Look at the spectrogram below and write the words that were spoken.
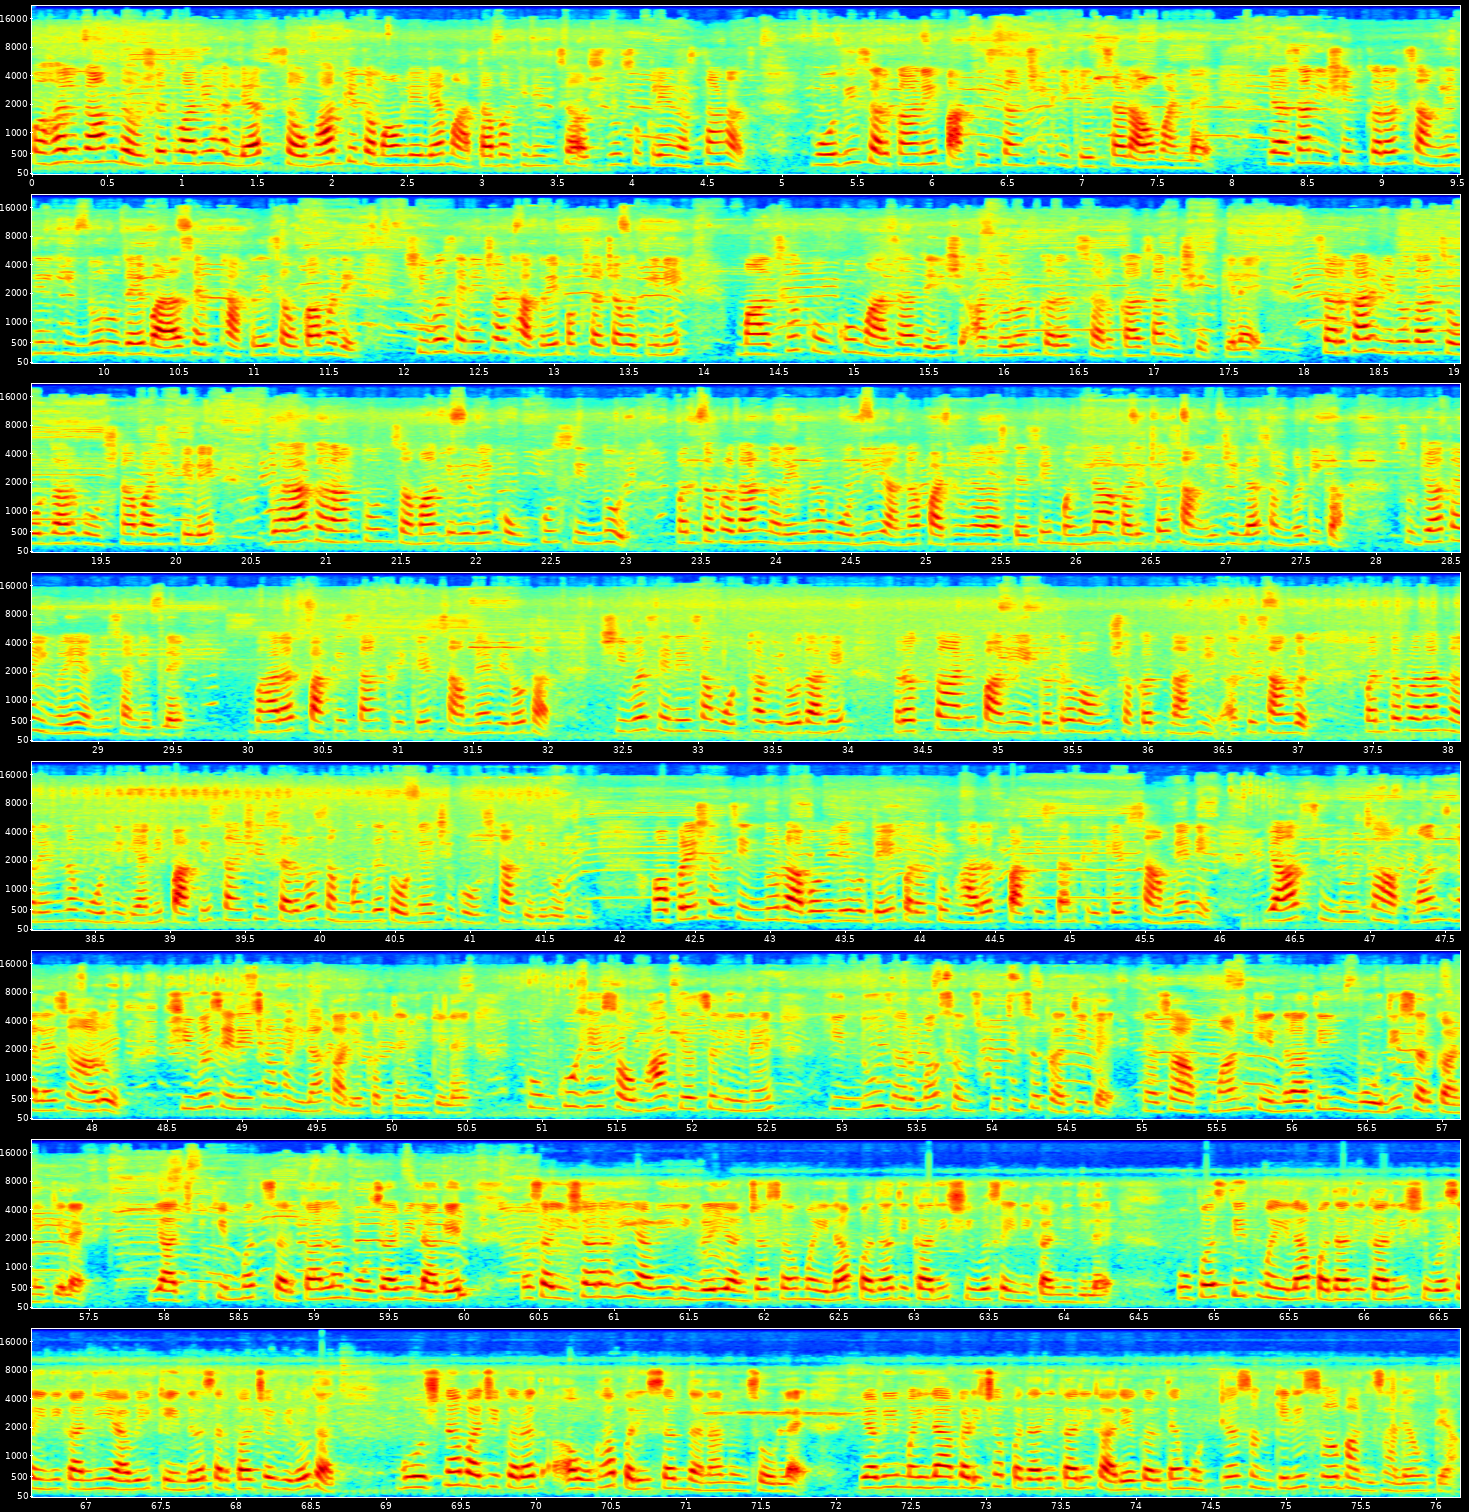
पहलगाम दहशतवादी हल्ल्यात सौभाग्य गमावलेल्या माता भगिनींचे अश्रू सुकले नसतानाच मोदी सरकारने पाकिस्तानशी क्रिकेटचा डाव मांडलाय. याचा निषेध करत सांगलीतील हिंदू हृदय बाळासाहेब ठाकरे चौकामध्ये शिवसेनेच्या ठाकरे पक्षाच्या वतीने माझं कुंकू माझा देश आंदोलन करत सरकारचा निषेध केलाय. सरकार विरोधात जोरदार घोषणाबाजी केले. घराघरांतून जमा केलेले कुंकू सिंदूर पंतप्रधान नरेंद्र मोदी यांना पाठविणार असल्याचे महिला आघाडीच्या सांगली जिल्हा संघटिका सुजाता इंगळे यांनी सांगितले भारत पाकिस्तान क्रिकेट सामन्याविरोधात शिवसेनेचा मोठा विरोध आहे. रक्त आणि पाणी एकत्र वाहू शकत नाही असे सांगत पंतप्रधान नरेंद्र मोदी यांनी पाकिस्तानशी सर्व संबंध तोडण्याची घोषणा केली होती. ऑपरेशन सिंदूर राबविले होते परंतु भारत पाकिस्तान क्रिकेट सामन्याने याच सिंदूरचा अपमान झाल्याचा आरोप शिवसेनेच्या महिला कार्यकर्त्यांनी केला आहे कुंकू हे सौभाग्याचं लेण आहे. हिंदू धर्म संस्कृतीचं प्रतीक आहे. याचा अपमान केंद्रातील मोदी सरकारने केलाय. याची किंमत सरकारला मोजावी लागेल असा इशाराही यावेळी इंगळे यांच्यासह महिला पदाधिकारी शिवसैनिकांनी दिलाय. उपस्थित महिला पदाधिकारी शिवसैनिकांनी यावेळी केंद्र सरकारच्या विरोधात घोषणाबाजी करत अवघा परिसर दणानून सोडलाय. यावेळी महिला आघाडीच्या पदाधिकारी कार्यकर्त्या मोठ्या संख्येने सहभागी झाल्या होत्या.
